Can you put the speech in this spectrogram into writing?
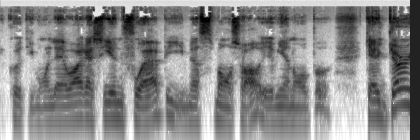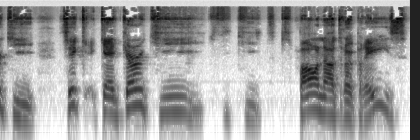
écoute, ils vont l'avoir essayé une fois, puis merci, bonsoir, ils reviendront pas. Quelqu'un qui, tu sais, quelqu'un qui, qui, part en entreprise,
